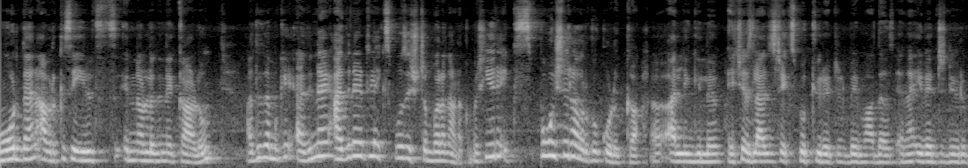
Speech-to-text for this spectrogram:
മോർ ദാൻ അവർക്ക് സെയിൽസ് എന്നുള്ളതിനേക്കാളും അത് നമുക്ക് അതിനായി അതിനായിട്ടുള്ള എക്സ്പോസ് ഇഷ്ടംപോലെ നടക്കും. പക്ഷേ ഈ ഒരു എക്സ്പോഷർ അവർക്ക് കൊടുക്കുക അല്ലെങ്കിൽ H S largest expo curated by mothers എന്ന ഇവന്റിന്റെ ഒരു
